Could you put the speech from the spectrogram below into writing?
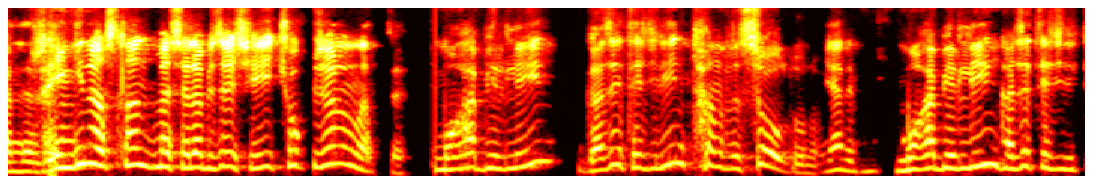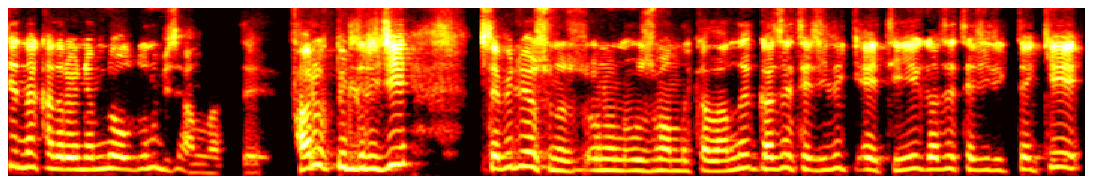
yani Rengin Aslan mesela bize şeyi çok güzel anlattı. Muhabirliğin gazeteciliğin tanrısı olduğunu, yani muhabirliğin gazetecilikte ne kadar önemli olduğunu bize anlattı. Faruk Bildirici, işte biliyorsunuz onun uzmanlık alanı gazetecilik etiği, gazetecilikteki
